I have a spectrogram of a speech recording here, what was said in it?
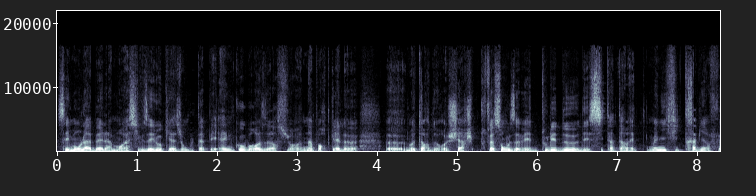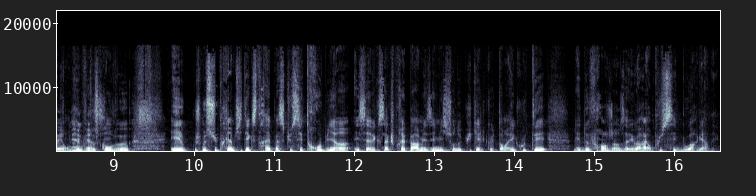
c'est mon label à moi. Si vous avez l'occasion, vous tapez Enco Brothers sur n'importe quel euh, moteur de recherche. De toute façon, vous avez tous les deux des sites internet magnifiques, très bien faits. On trouve tout ce qu'on veut. Et je me suis pris un petit extrait parce que c'est trop bien, et c'est avec ça que je prépare mes émissions depuis quelques temps. Écoutez les deux frangins, vous allez voir, et en plus, c'est beau à regarder.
